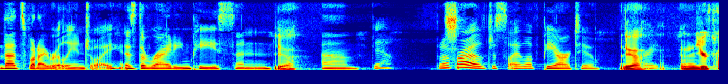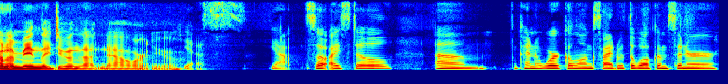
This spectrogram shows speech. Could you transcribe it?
that's what I really enjoy is the writing piece and Yeah. um yeah. But overall, I just I love PR too. Yeah. Great. And you're kind of mainly doing that now, aren't you? Yes. Yeah. So I still um, kind of work alongside with the Welcome Center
